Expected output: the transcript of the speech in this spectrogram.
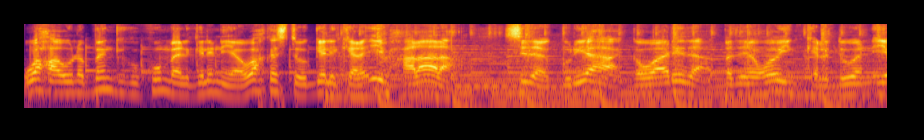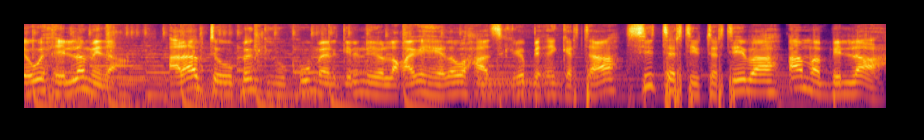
waxa uuna bangigu kuu maalgelinayaa wax kastaoo geli kara iib xalaalah sida guryaha gawaarida badeecooyin kala duwan iyo wixii la mid a alaabta uu bangigu kuu maalgelinayo lacagaheeda waxaad iskaga bixin kartaa si tartiib tartiib ah ama billo ah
